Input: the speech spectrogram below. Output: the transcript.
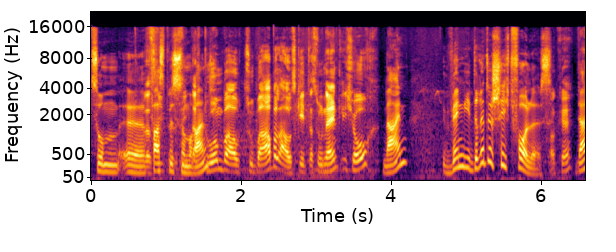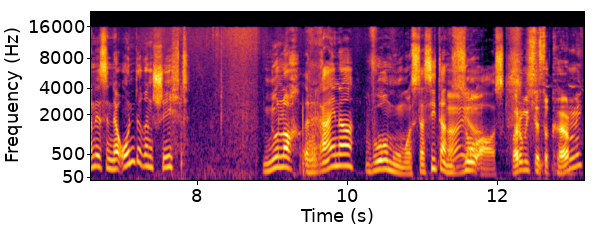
zum äh, fast sieht, bis zum Rand. Turmbau zu Babel aus. Geht das unendlich hoch? Nein. Wenn die dritte Schicht voll ist, okay. dann ist in der unteren Schicht nur noch reiner Wurmhumus. Das sieht dann ah, so ja. aus. Warum ist das so körnig?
